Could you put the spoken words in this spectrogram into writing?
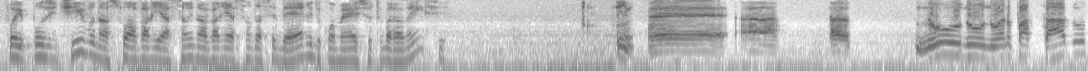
foi positivo na sua avaliação e na avaliação da CDL do comércio tubaronense? Sim. É, a, a, no, no, no, ano passado,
